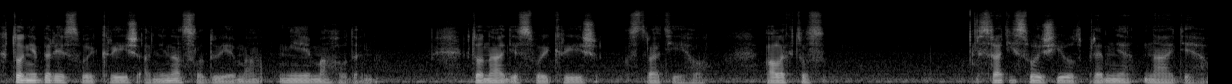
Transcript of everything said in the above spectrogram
Kto neberie svoj kríž a nenasleduje ma, nie je ma hoden. Kto nájde svoj kríž, stratí ho. Ale kto stratí svoj život pre mňa, nájde ho.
